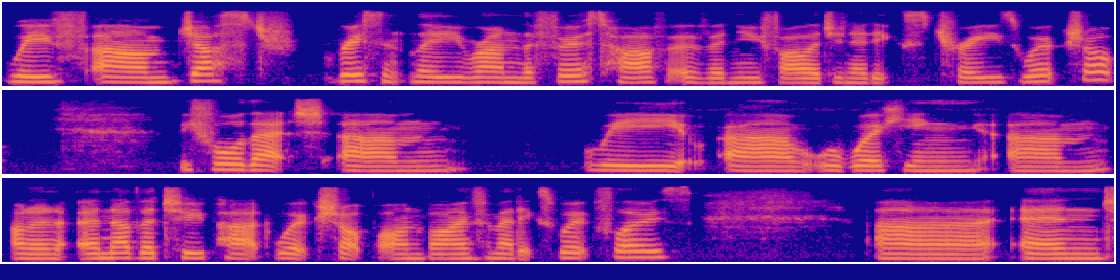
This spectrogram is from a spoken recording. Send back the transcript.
We've um, just recently run the first half of a new phylogenetics trees workshop. Before that, um, we uh, were working um, on an, another two-part workshop on bioinformatics workflows. Uh, and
